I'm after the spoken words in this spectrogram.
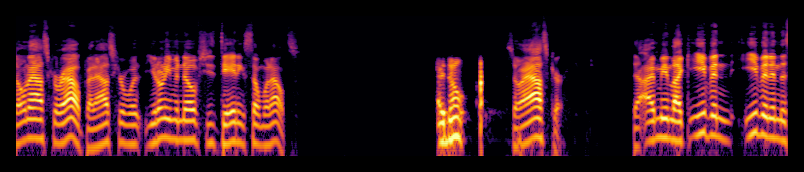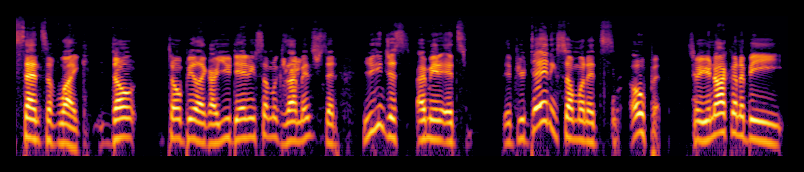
Don't ask her out, but ask her what. You don't even know if she's dating someone else. I don't. So ask her. I mean, like even even in the sense of like, don't don't be like, are you dating someone? Because I'm interested. You can just, I mean, it's if you're dating someone, it's open. So you're not gonna be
